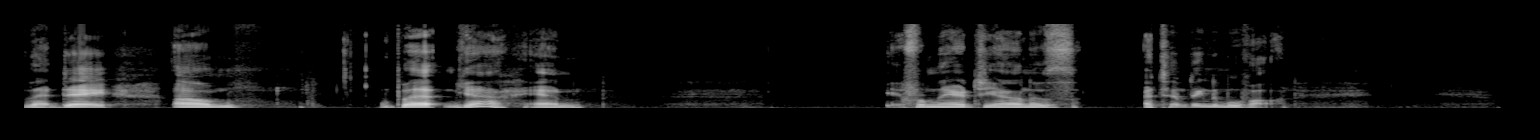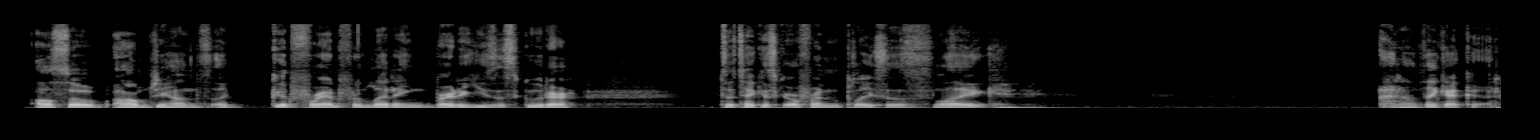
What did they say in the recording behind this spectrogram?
that day. Um, but yeah, and from there, Gianna's attempting to move on. Also, um, Jihan's a good friend for letting Birdie use a scooter to take his girlfriend places. Like, I don't think I could.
